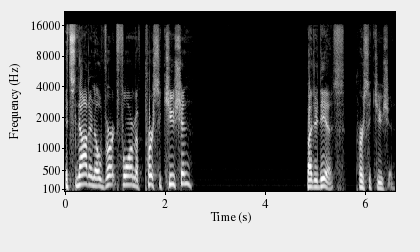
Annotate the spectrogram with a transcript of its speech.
It's not an overt form of persecution, but it is persecution.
